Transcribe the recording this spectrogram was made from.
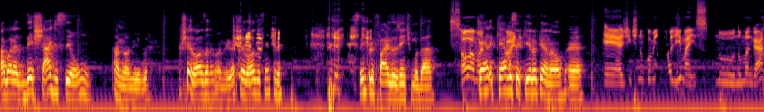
Agora, deixar de ser um. Ah, meu amigo. A cheirosa, né, meu amigo? A cheirosa sempre. sempre faz a gente mudar. Só o amor. Quer, quer você queira ou quer não. É. é. A gente não comentou ali, mas no, no mangá,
